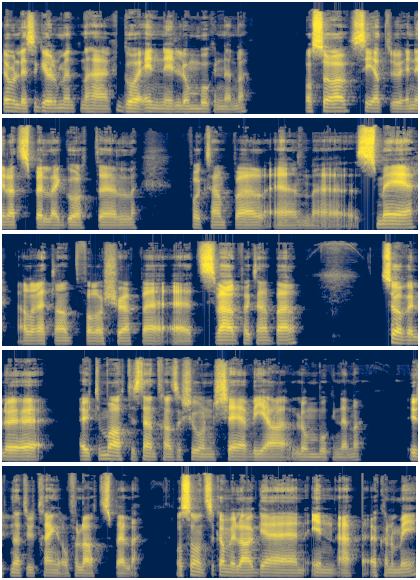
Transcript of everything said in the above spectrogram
Da vil disse gullmyntene her gå inn i lommeboken din, da. Og så si at du inni dette spillet går til f.eks. en uh, smed eller et eller annet for å kjøpe et sverd, f.eks. Så vil du automatisk den transaksjonen skje via lommeboken din. Uten at du trenger å forlate spillet. Og sånn så kan vi lage en in-app-økonomi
